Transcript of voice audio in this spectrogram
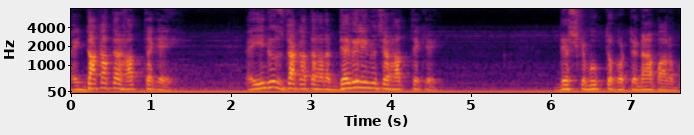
এই ডাকাতের হাত থেকে ইনুস ডাকাতের হাতে, ডেভিল ইনুসের হাত থেকে দেশকে মুক্ত করতে না পারব।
